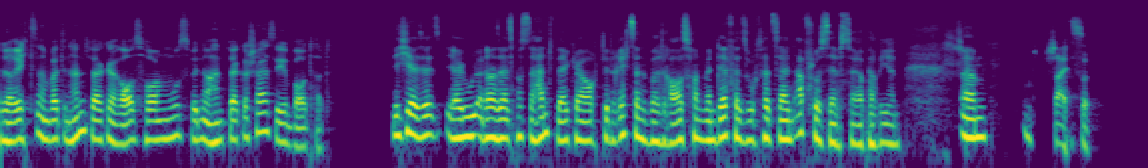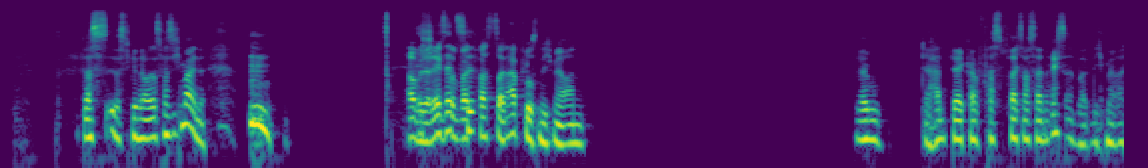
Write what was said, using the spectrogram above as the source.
Weil der Rechtsanwalt den Handwerker raushauen muss, wenn der Handwerker Scheiße gebaut hat. Ich ersetz, ja gut, andererseits muss der Handwerker auch den Rechtsanwalt raushauen, wenn der versucht hat, seinen Abfluss selbst zu reparieren. Ähm, Scheiße. das ist genau das, was ich meine. Aber Ich der Rechtsanwalt ersetze- fasst seinen Abfluss nicht mehr an. Ja gut, der Handwerker fasst vielleicht auch seinen Rechtsanwalt nicht mehr an.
